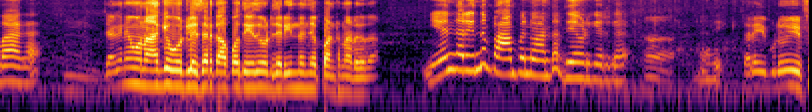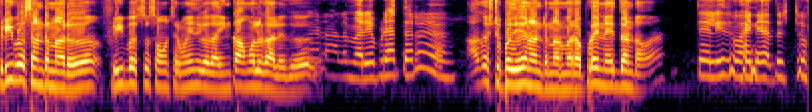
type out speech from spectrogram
బాగా. జగన్ ఏమో నాకే ఓట్లు వేశారు కాకపోతే ఏదో ఒకటి జరిగిందని చెప్పి అంటున్నాడు కదా? ఏం జరిగిందో పాపని అంతా దేవుడికి ఎరుగా. అది. సరే ఇప్పుడు ఈ ఫ్రీ బస్ అంటున్నారు. ఫ్రీ బస్సు సంవత్సరం అయింది కదా ఇంకా అమలు కాలేదు. రాలే మరి ఎప్పుడు వేస్తారు? ఆగస్టు పదిహేను అంటున్నారు మరి అప్పుడైనా ఇద్దంటావా తెలీదు ఆయన అదృష్టం.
